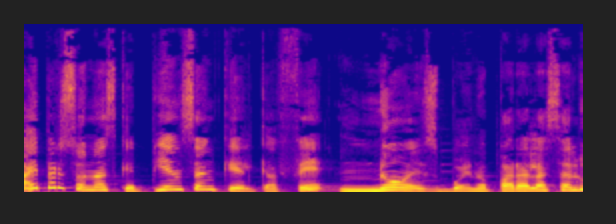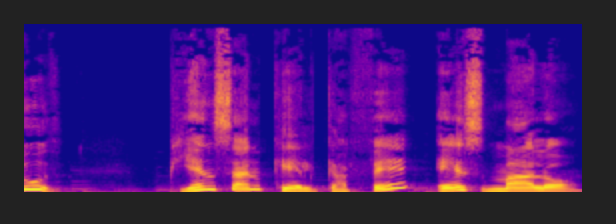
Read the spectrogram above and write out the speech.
Hay personas que piensan que el café no es bueno para la salud. Piensan que el café es malo.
